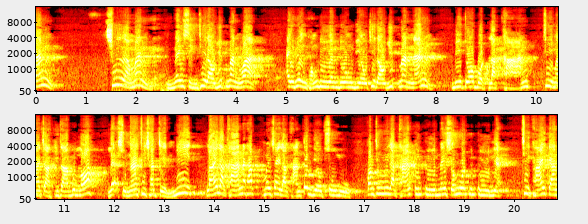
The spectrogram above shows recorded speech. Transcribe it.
นั้น เชื่อมั่นในสิ่งที่เรายึดมั่นว่า ไอ้เรื่องของเดือนดวงเดียวที่เรายึดมั่นนั้น มีตัวบทหลักฐานที่มาจากกิตาบุลลอและสุนนะที่ชัดเจน มีหลายหลักฐานนะครับ ไม่ใช่หลักฐานต้นเดียวซูมูความจริงมีหลักฐานอื่น ๆ ในสำนวนอื่น ๆ เนี่ยที่คล้ายกัน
